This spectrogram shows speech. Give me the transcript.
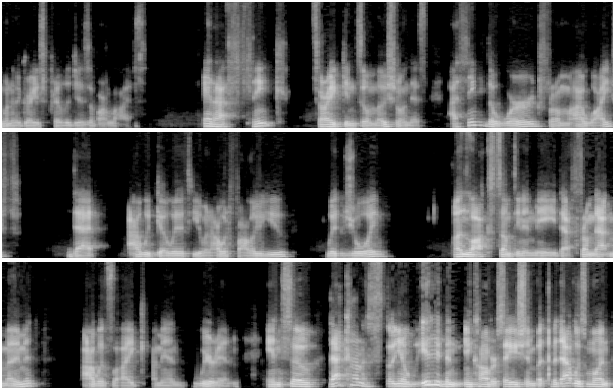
one of the greatest privileges of our lives? And I think, sorry, getting so emotional in this, I think the word from my wife that I would go with you and I would follow you with joy unlocked something in me that from that moment, I was like, I'm in, we're in. And so that kind of you know it had been in conversation, but but that was one.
